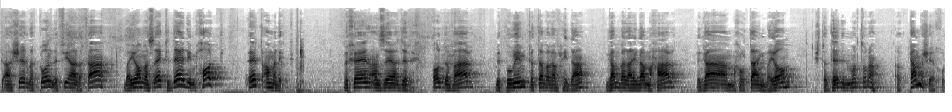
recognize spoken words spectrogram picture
כאשר לכל לפי ההלכה ביום הזה כדי למחות את עמלק. וכן על זה הדרך. עוד דבר, בפורים כתב הרב חידה, גם בלילה מחר וגם מחרתיים ביום, השתדל ללמוד תורה, כמה שיכול,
